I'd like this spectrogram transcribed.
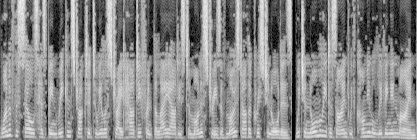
One of the cells has been reconstructed to illustrate how different the layout is to monasteries of most other Christian orders, which are normally designed with communal living in mind.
